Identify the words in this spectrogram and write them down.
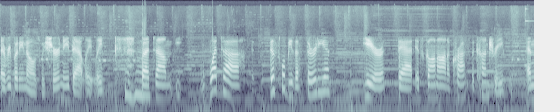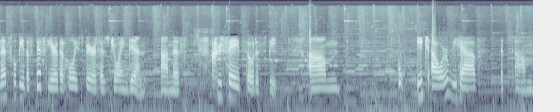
everybody knows we sure need that lately. Mm-hmm. But um, what uh, this will be the 30th year that it's gone on across the country, and this will be the fifth year that Holy Spirit has joined in on this crusade, so to speak. Um, each hour we have um,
